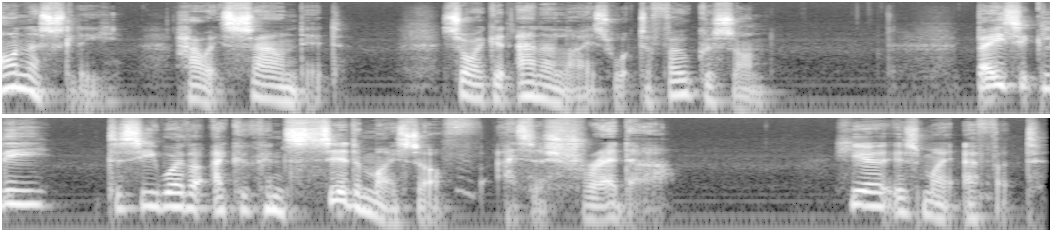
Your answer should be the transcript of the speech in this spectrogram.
honestly how it sounded so I could analyze what to focus on. Basically, to see whether I could consider myself as a shredder. Here is my effort.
